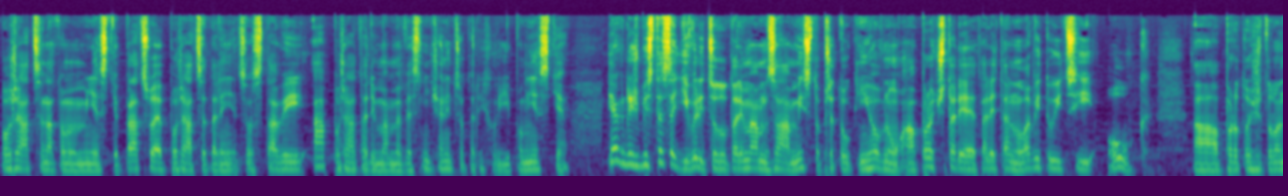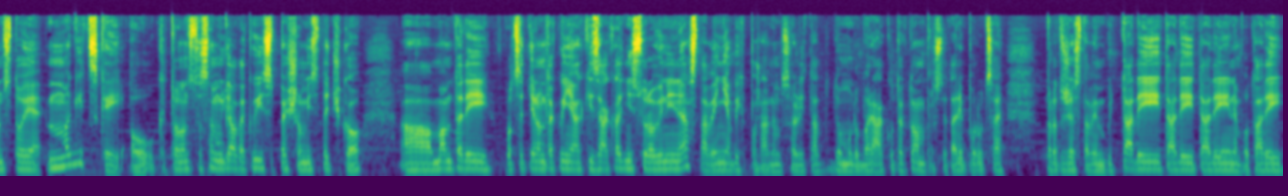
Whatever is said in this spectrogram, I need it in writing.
pořád se na tom městě pracuje, pořád se tady něco staví a pořád tady máme vesničany, co tady chodí po městě. Jak když byste se divili, co to tady mám za místo před tou knihovnou a proč tady je tady ten levitující oak, a protože tohle je magický oak. Tohle jsem udělal takový special místečko. A mám tady v podstatě jenom takový nějaký základní suroviny nastavení, abych pořád nemusel lítat domů do baráku, tak to mám prostě tady po ruce, protože stavím buď tady, tady, tady nebo tady,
